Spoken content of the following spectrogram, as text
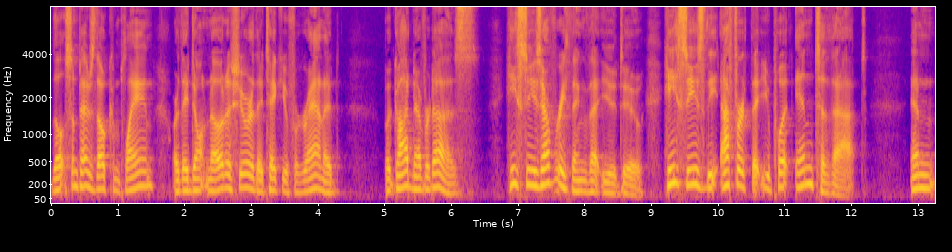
They'll, sometimes they'll complain or they don't notice you or they take you for granted. But God never does. He sees everything that you do, He sees the effort that you put into that. And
